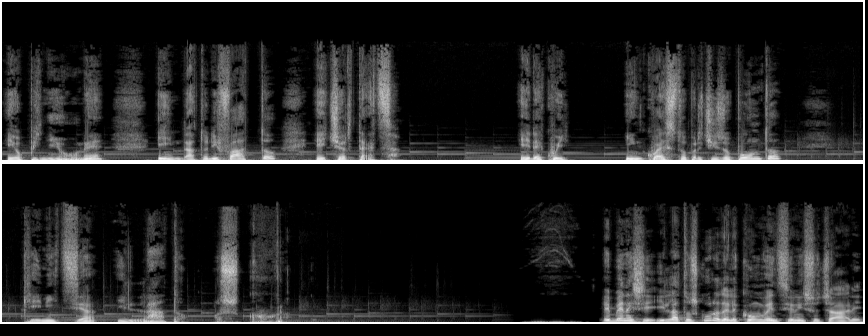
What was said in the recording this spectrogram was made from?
e opinione in dato di fatto e certezza. Ed è qui in questo preciso punto che inizia il lato oscuro. Ebbene sì, il lato oscuro delle convenzioni sociali.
